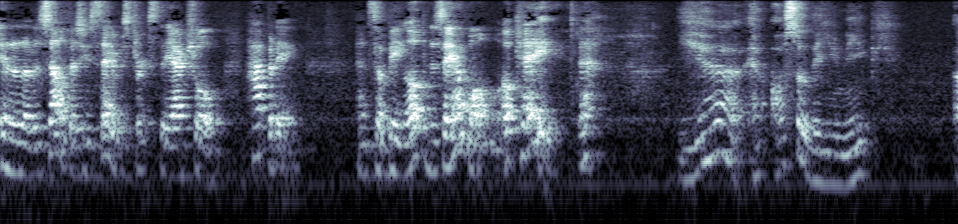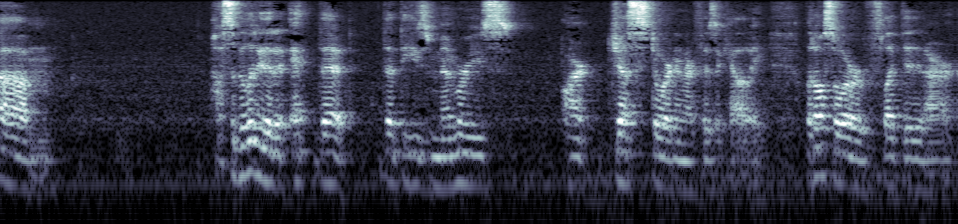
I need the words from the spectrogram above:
in and of itself, as you say, restricts the actual happening. And so, being open to say, "Oh well, okay." Yeah, and also the unique um, possibility that it, that that these memories aren't just stored in our physicality, but also are reflected in our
